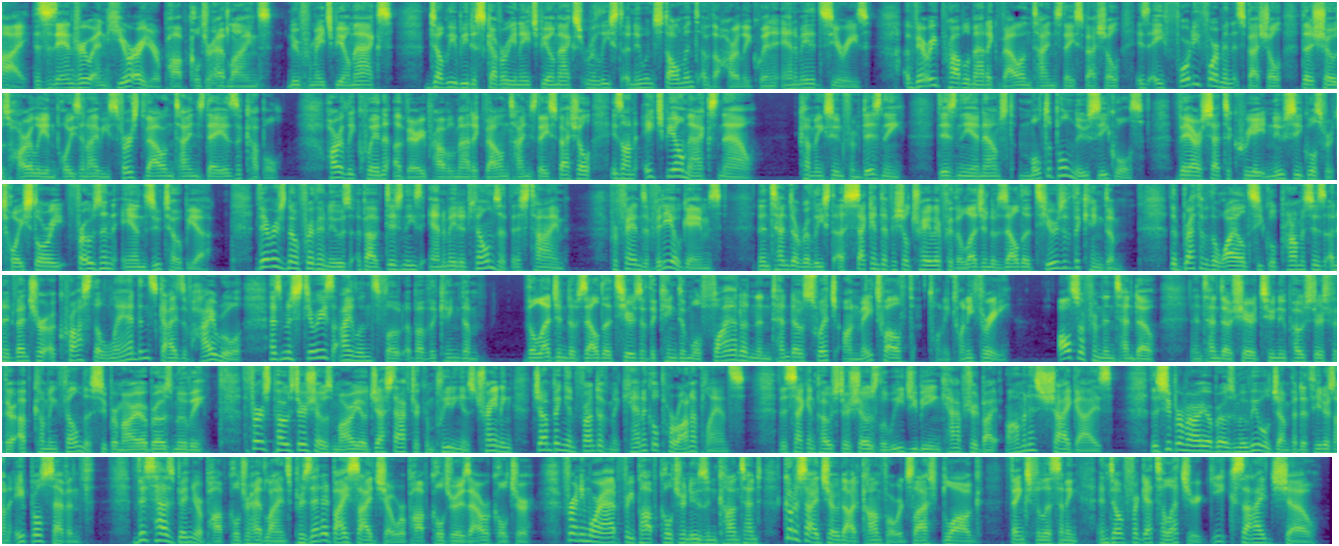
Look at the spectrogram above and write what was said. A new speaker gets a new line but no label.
Hi, this is Andrew, and here are your pop culture headlines. New from HBO Max WB Discovery and HBO Max released a new installment of the Harley Quinn animated series. A very problematic Valentine's Day special is a 44 minute special that shows Harley and Poison Ivy's first Valentine's Day as a couple. Harley Quinn, a very problematic Valentine's Day special, is on HBO Max now. Coming soon from Disney, Disney announced multiple new sequels. They are set to create new sequels for Toy Story, Frozen, and Zootopia. There is no further news about Disney's animated films at this time. For fans of video games, Nintendo released a second official trailer for The Legend of Zelda Tears of the Kingdom. The Breath of the Wild sequel promises an adventure across the land and skies of Hyrule as mysterious islands float above the kingdom. The Legend of Zelda Tears of the Kingdom will fly on a Nintendo Switch on May 12, 2023. Also from Nintendo, Nintendo shared two new posters for their upcoming film, The Super Mario Bros. Movie. The first poster shows Mario just after completing his training, jumping in front of mechanical piranha plants. The second poster shows Luigi being captured by ominous Shy Guys. The Super Mario Bros. movie will jump into theaters on April 7th. This has been your Pop Culture Headlines presented by Sideshow, where pop culture is our culture. For any more ad free pop culture news and content, go to sideshow.com forward slash blog. Thanks for listening, and don't forget to let your geek side show.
